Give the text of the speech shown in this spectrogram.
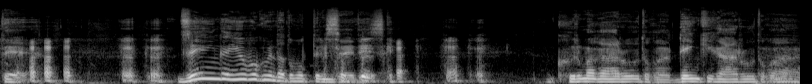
て 全員が遊牧民だと思ってるみたいで。車があるとか電気があるとか、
